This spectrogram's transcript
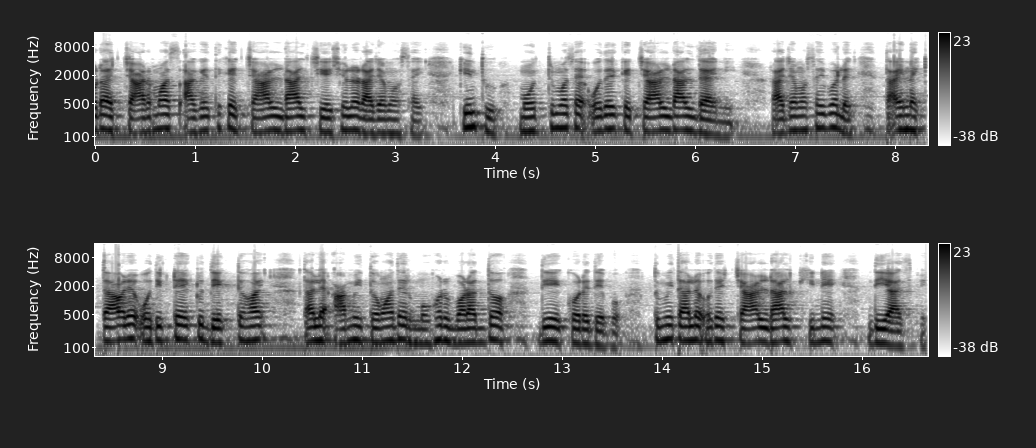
ওরা চার মাস আগে থেকে চাল ডাল চেয়েছিল রাজামশাই, কিন্তু মন্ত্রীমশাই ওদেরকে চাল ডাল দেয়নি। রাজামশাই বলে, তাই নাকি? তাহলে ওদিকটা একটু দেখতে হয়, তাহলে আমি তোমাদের মোহর বরাদ্দ দিয়ে করে দেব। তুমি তাহলে ওদের চাল ডাল কিনে দিয়ে আসবে।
